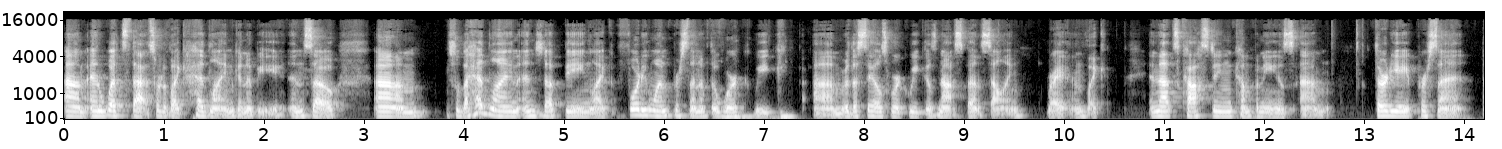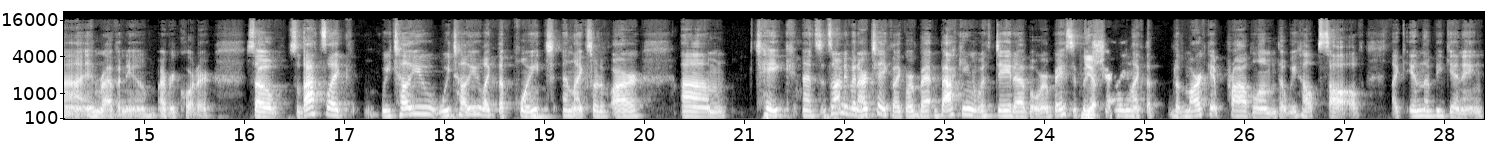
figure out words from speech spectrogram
um, and what's that sort of like headline going to be? And so um, so the headline ended up being like 41% of the work week um, or the sales work week is not spent selling right and like and that's costing companies um, 38% uh, in revenue every quarter. So so that's like we tell you we tell you like the point and like sort of our um, take it's, it's not even our take like we're ba- backing it with data but we're basically yep. sharing like the, the market problem that we help solve like in the beginning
